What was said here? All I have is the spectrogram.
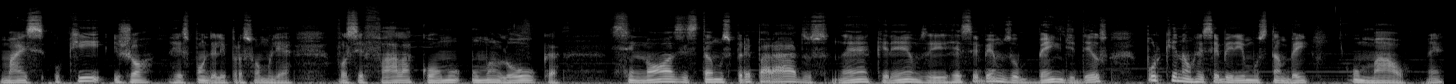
Mas o que Jó responde ali para sua mulher? Você fala como uma louca. Se nós estamos preparados, né, queremos e recebemos o bem de Deus, por que não receberíamos também o mal, né?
